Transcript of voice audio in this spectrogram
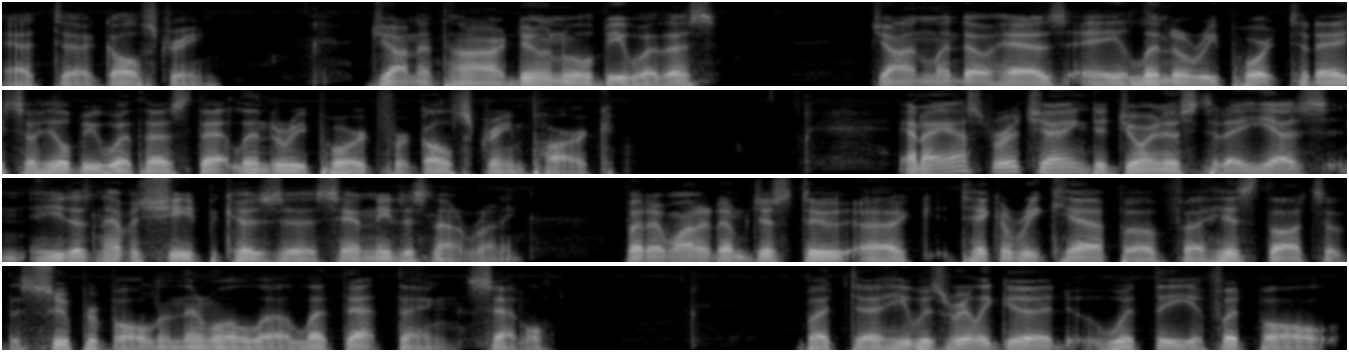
at uh, Gulfstream. Jonathan Ardoon will be with us. John Lindo has a Lindo report today, so he'll be with us. That Lindo report for Gulfstream Park. And I asked Rich Eng to join us today. He has he doesn't have a sheet because uh, Santa Anita's not running, but I wanted him just to uh, take a recap of uh, his thoughts of the Super Bowl, and then we'll uh, let that thing settle. But uh, he was really good with the football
